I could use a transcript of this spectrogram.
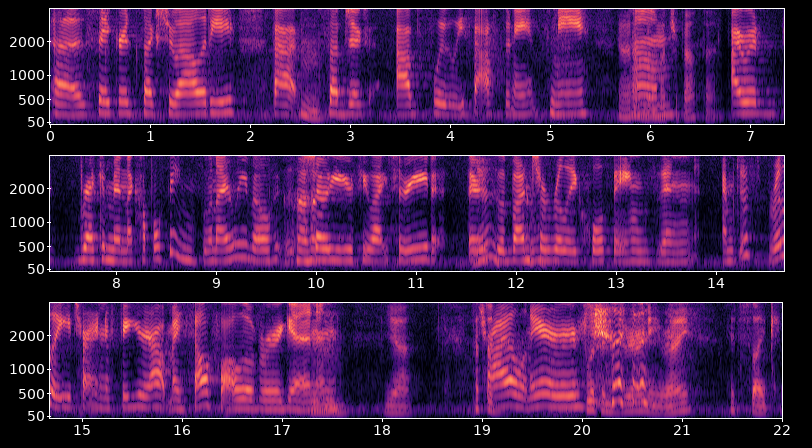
uh, sacred sexuality that Hmm. subject absolutely fascinates me Yeah, I don't Um, know much about that. I would recommend a couple things when I leave. I'll show you if you like to read. There's Yeah, a bunch cool. of really cool things, and I'm just really trying to figure out myself all over again and mm, Yeah. That's a trial and error. flipping journey, right? It's like,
